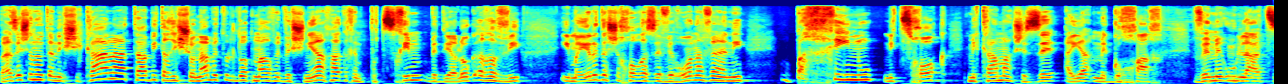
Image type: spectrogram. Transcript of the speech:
ואז יש לנו את הנשיקה הלהט"בית הראשונה בתולדות מארוול, ושנייה אחר כך הם פוצחים בדיאלוג ערבי עם הילד השחור הזה, ורונה ואני בכינו מצחוק מכמה שזה היה מגוחך ומאולץ,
